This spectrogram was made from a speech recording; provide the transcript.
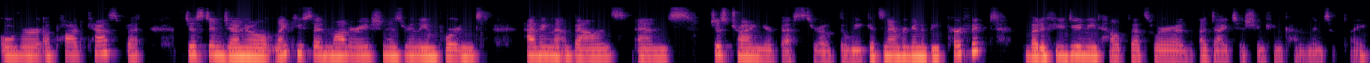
over a podcast, but just in general, like you said, moderation is really important. Having that balance and just trying your best throughout the week. It's never going to be perfect, but if you do need help, that's where a, a dietitian can come into play.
